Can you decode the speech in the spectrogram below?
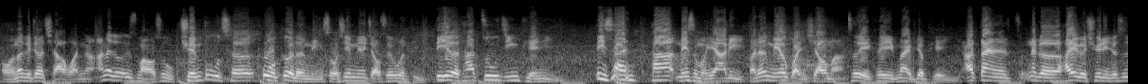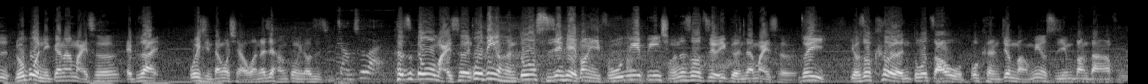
哦，那个叫卡环那啊，那个有什么好处？全部车过个人名，首先没有缴税问题，第二它租金便宜。第三，他没什么压力，反正没有管销嘛，车也可以卖比较便宜啊。但那个还有一个缺点就是，如果你跟他买车，哎，不是。我以前当过小王，那家航空也到自己讲出来。可是跟我买车不一定有很多时间可以帮你服务，因为毕竟我那时候只有一个人在卖车，所以有时候客人多找我，我可能就忙，没有时间帮大家服务。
